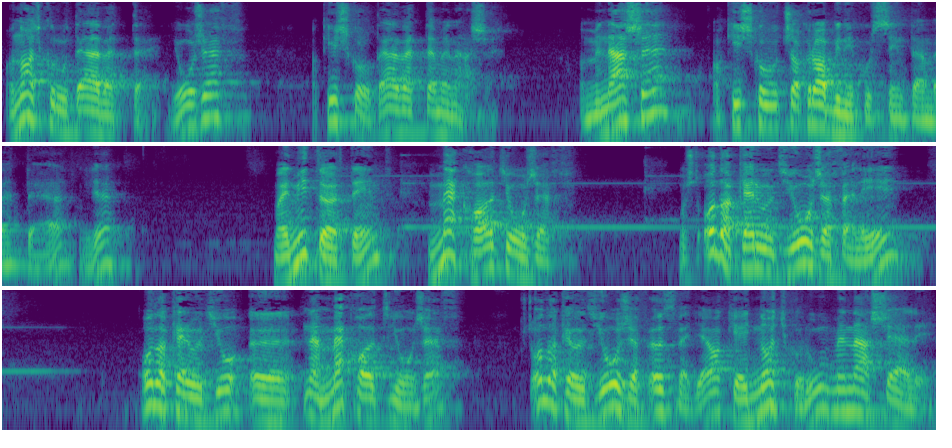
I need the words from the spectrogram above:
A nagykorút elvette József, a kiskorút elvette Menase. A Menase a kiskorút csak rabbinikus szinten vette el, ugye? Majd mi történt? Meghalt József. Most oda került József elé, oda került, Jó, ö, nem, meghalt József, most oda került József özvegye, aki egy nagykorú Menase elé.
